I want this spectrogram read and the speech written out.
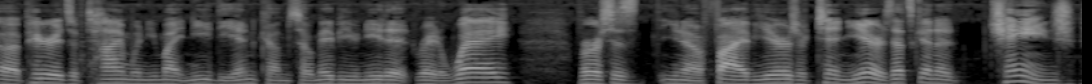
uh, periods of time when you might need the income. So maybe you need it right away versus, you know, five years or 10 years. That's going to change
